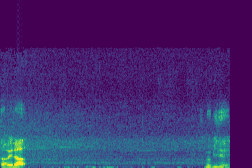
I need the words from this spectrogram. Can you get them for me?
Barella. Immobilier.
